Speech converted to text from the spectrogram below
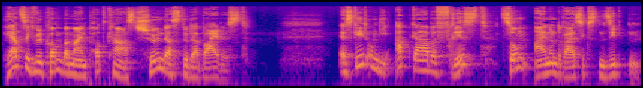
Herzlich willkommen bei meinem Podcast. Schön, dass du dabei bist. Es geht um die Abgabefrist zum 31.07.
